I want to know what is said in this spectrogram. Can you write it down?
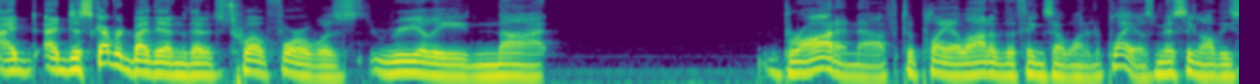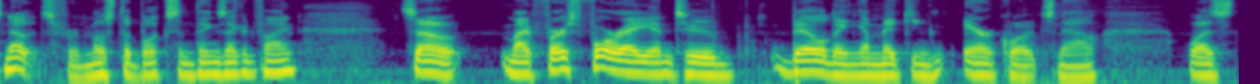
I I discovered by then that a twelve four was really not broad enough to play a lot of the things I wanted to play. I was missing all these notes for most of the books and things I could find. So my first foray into building, I'm making air quotes now, was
